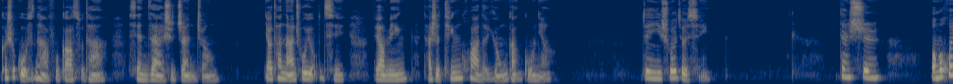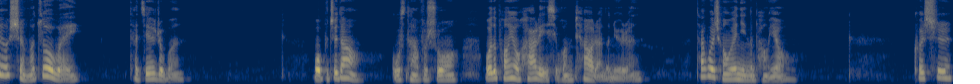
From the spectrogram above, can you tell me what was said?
可是古斯塔夫告诉他，现在是战争，要他拿出勇气，表明她是听话的勇敢姑娘。这一说就行。但是我们会有什么作为？他接着问。我不知道，古斯塔夫说：“我的朋友哈里喜欢漂亮的女人，他会成为您的朋友。可是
